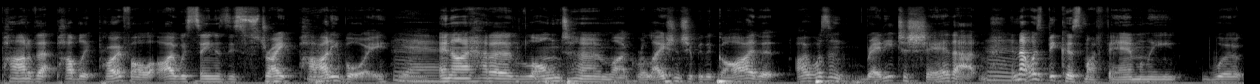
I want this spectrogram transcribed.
part of that public profile, I was seen as this straight mm. party boy. Yeah. And I had a long term like relationship with a guy that I wasn't ready to share that. And that was because my family were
